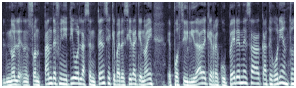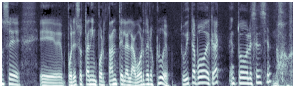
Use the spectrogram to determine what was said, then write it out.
no le- son tan definitivos las sentencias que pareciera que no hay eh, posibilidad de que recuperen esa categoría. Entonces, eh, por eso es tan importante la labor de los clubes. ¿Tuviste apodo de crack en tu adolescencia? No,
